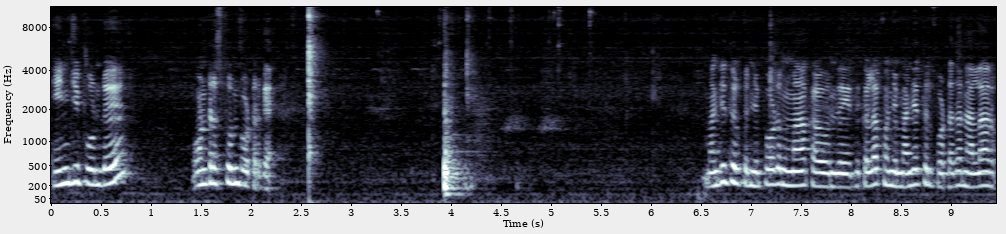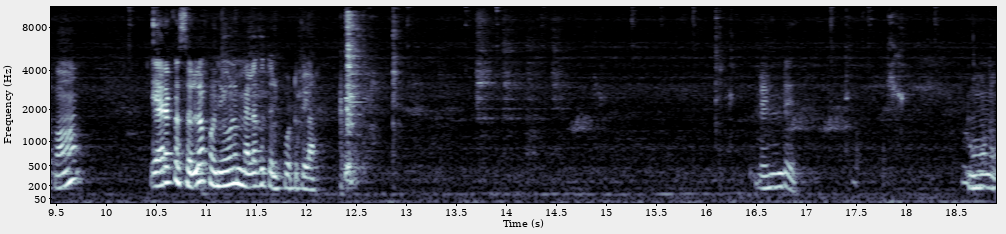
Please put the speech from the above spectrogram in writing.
இஞ்சி பூண்டு ஒன்றரை ஸ்பூன் போட்டிருக்கேன். மஞ்சத்தூள் கொஞ்சம் போடுங்கம்மா. க- இந்த இதுக்கெல்லாம் கொஞ்சம் மஞ்சத்தூள் போட்டால் தான் நல்லாயிருக்கும். இறக்க சொல்ல கொஞ்சோண்டு மிளகுத்தூள் போட்டுக்கலாம். ரெண்டு மூணு.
